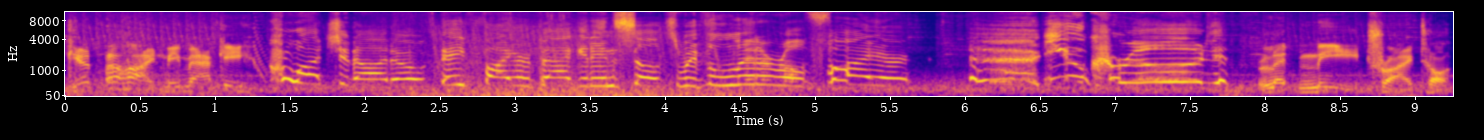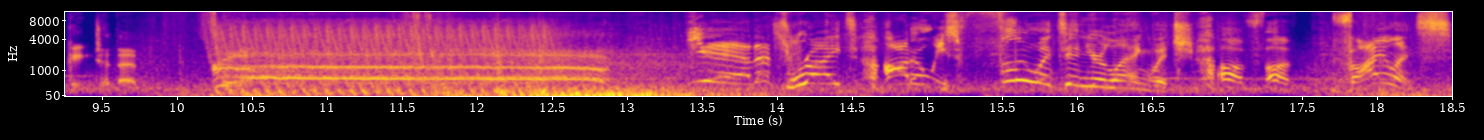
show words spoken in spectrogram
Get behind me, Mackie. Watch it, Otto! They fire back at insults with literal fire! You crude! Let me try talking to them. Yeah, that's right! Otto is fluent in your language of, of violence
